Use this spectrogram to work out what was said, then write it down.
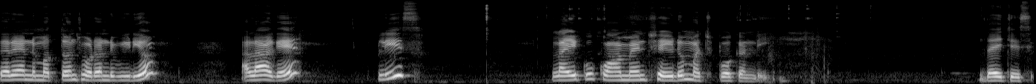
సరే అండి మొత్తం చూడండి వీడియో. అలాగే ప్లీజ్ లైక్ కామెంట్ చేయడం మర్చిపోకండి. దయచేసి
